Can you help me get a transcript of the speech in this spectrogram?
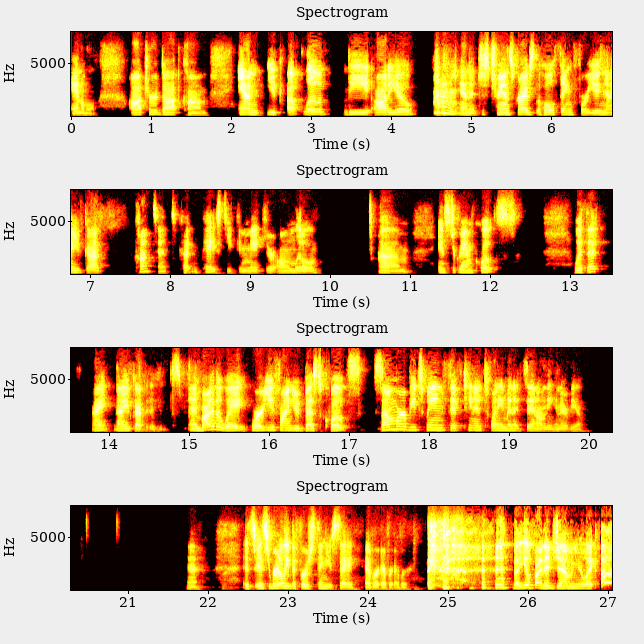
animal. Otter.com and you upload the audio and it just transcribes the whole thing for you. Now you've got content to cut and paste. You can make your own little um, instagram quotes with it right? Now you've got and by the way where you find your best quotes somewhere between 15 and 20 minutes in on the interview yeah it's it's rarely the first thing you say ever ever ever but you'll find a gem and you're like ah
